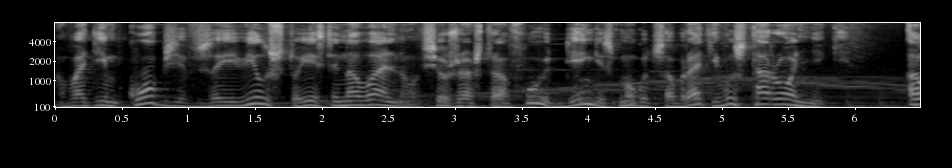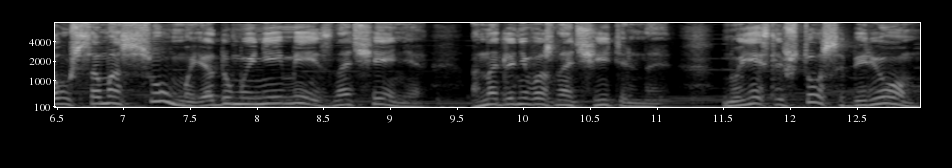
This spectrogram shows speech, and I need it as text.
Вадим Кобзев заявил, что если Навального все же оштрафуют, деньги смогут собрать его сторонники. А уж сама сумма, я думаю, не имеет значения. Она для него значительная. Но если что, соберем,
